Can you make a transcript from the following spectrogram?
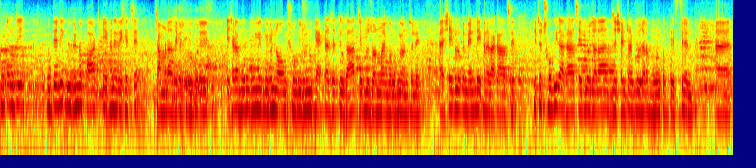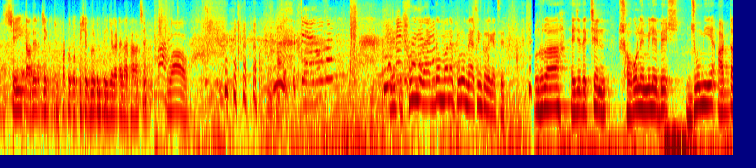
মোটামুটি উটেরই বিভিন্ন পার্টকে এখানে রেখেছে। চামড়া থেকে শুরু করে এছাড়া মরুভূমির বিভিন্ন অংশ বিভিন্ন ক্যাকটাস জাতীয় গাছ যেগুলো জন্মায় মরুভূমি অঞ্চলে আহ, সেগুলোকে মেনলি এখানে রাখা আছে। কিছু ছবি রাখা আছে এগুলো যারা যে সেন্টারগুলো যারা ভ্রমণ করতে এসেছিলেন সেই তাদের যে কিছু ফটোকপি সেগুলো কিন্তু এই জায়গাটায় রাখা আছে। ওয়াও সুন্দর একদম মানে পুরো ম্যাচিং করে গেছে। বন্ধুরা এই যে দেখছেন সকলে মিলে বেশ জমিয়ে আড্ডা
